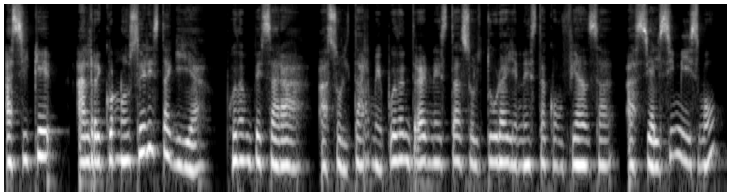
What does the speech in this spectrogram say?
Así que al reconocer esta guía, puedo empezar a, soltarme, puedo entrar en esta soltura y en esta confianza hacia el sí mismo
